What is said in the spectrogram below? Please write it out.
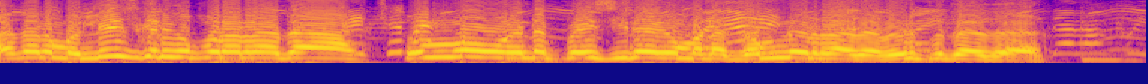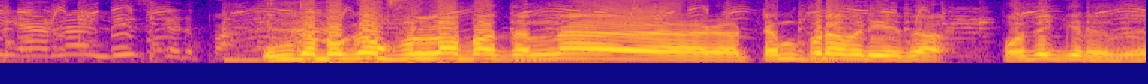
அதான் நம்ம லீஸ் கெடுக்க போறாதா சும்மா உங்ககிட்ட பேசிட்டே இருக்க மாட்டேன். இதெல்லாம் போய் யாரெல்லாம் லீஸ் கெடுப்பாங்க? இந்த பக்கம் ஃபுல்லா பார்த்தோன்னா டெம்பரவரி தான் புதைக்கிறது.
